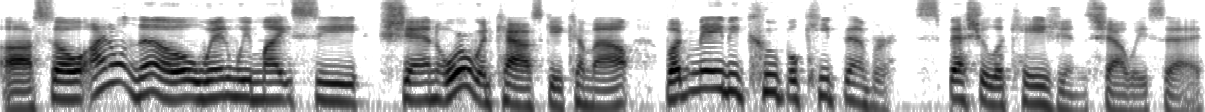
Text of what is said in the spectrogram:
Uh, so I don't know when we might see Schenn or Witkowski come out, but maybe Coop will keep them for special occasions, shall we say.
